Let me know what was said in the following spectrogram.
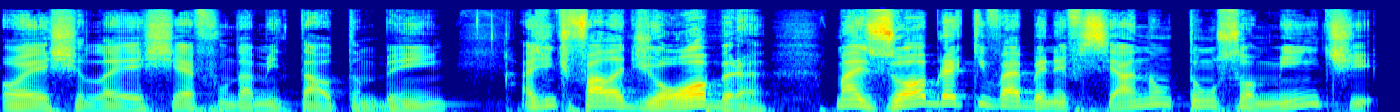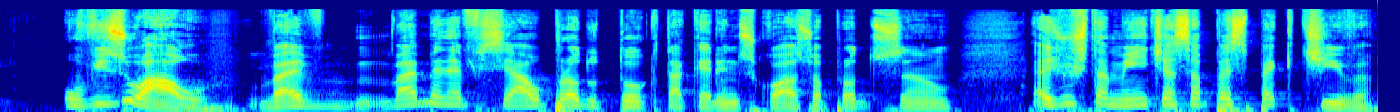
Oeste-Leste é fundamental também. A gente fala de obra, mas obra que vai beneficiar não tão somente o visual, vai, vai beneficiar o produtor que está querendo escoar a sua produção. É justamente essa perspectiva.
